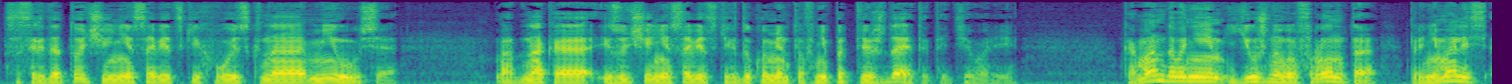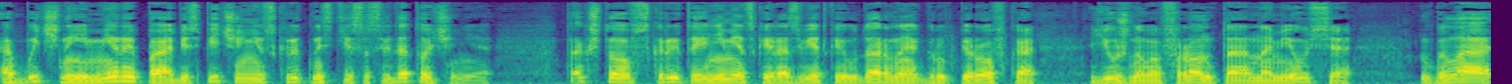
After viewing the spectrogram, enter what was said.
сосредоточения советских войск на Миусе. Однако изучение советских документов не подтверждает этой теории. Командованием Южного фронта принимались обычные меры по обеспечению скрытности сосредоточения, так что вскрытая немецкой разведкой ударная группировка Южного фронта на Миусе была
